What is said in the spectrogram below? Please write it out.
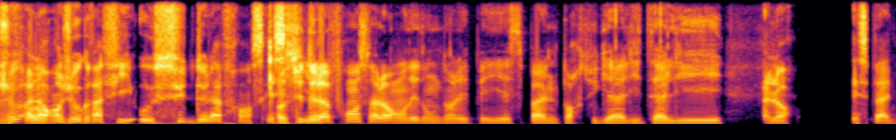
c'est en pas mon alors, en géographie, au sud de la France, qu'est-ce Au sud de la France, alors, on est donc dans les pays Espagne, Portugal, Italie, Alors, Espagne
